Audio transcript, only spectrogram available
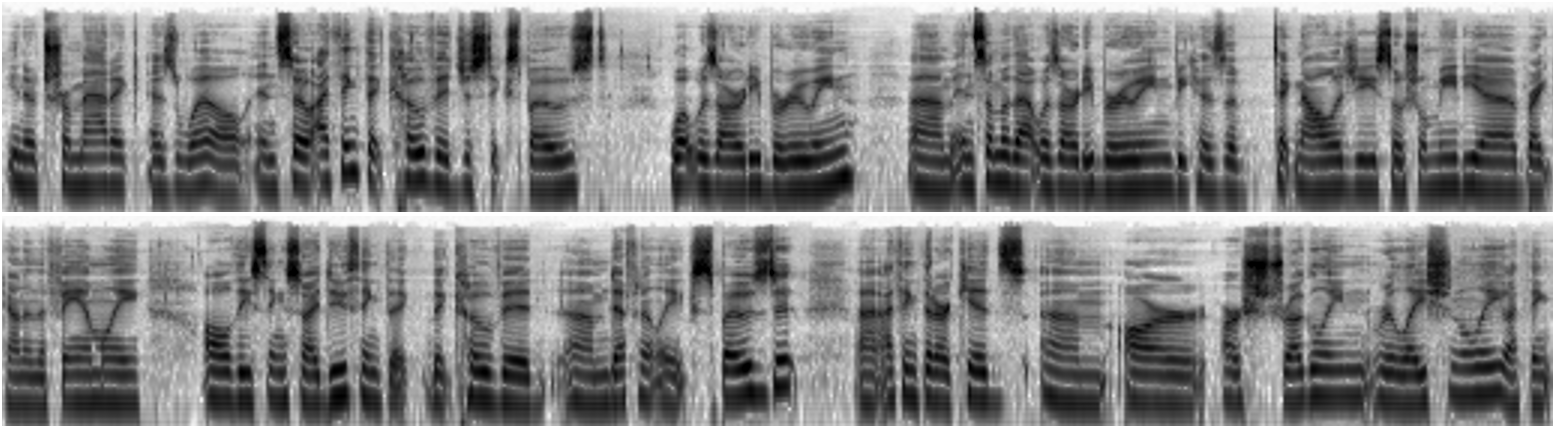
you know traumatic as well. And so I think that COVID just exposed what was already brewing. Um, and some of that was already brewing because of technology, social media, breakdown in the family, all these things. So I do think that, that COVID um, definitely exposed it. Uh, I think that our kids um, are are struggling relationally. I think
